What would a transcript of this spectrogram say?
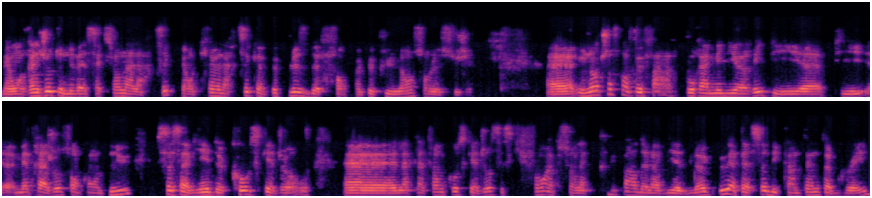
mais ben, on rajoute une nouvelle section dans l'article, et on crée un article un peu plus de fond, un peu plus long sur le sujet. Euh, une autre chose qu'on peut faire pour améliorer puis, euh, puis euh, mettre à jour son contenu, ça, ça vient de CoSchedule. la plateforme CoSchedule, c'est ce qu'ils font sur la plupart de leurs billets de blog. Eux appellent ça des content upgrades.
